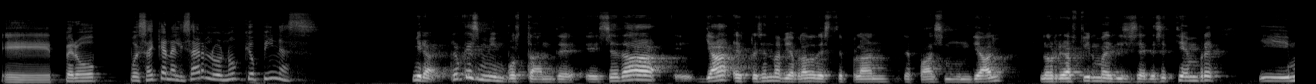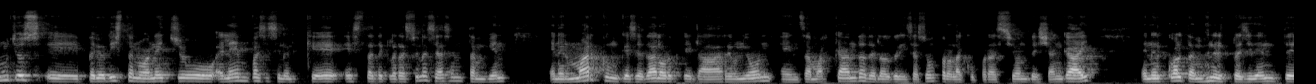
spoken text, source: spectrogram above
Eh, pero pues hay que analizarlo, ¿no? ¿Qué opinas? Mira, creo que es muy importante. Eh, se da, eh, ya el presidente había hablado de este plan de paz mundial, lo reafirma el 16 de septiembre y muchos periodistas no han hecho el énfasis en el que estas declaraciones se hacen también en el marco en que se da la, la reunión en Samarcanda de la Organización para la Cooperación de Shanghái, en el cual también el presidente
